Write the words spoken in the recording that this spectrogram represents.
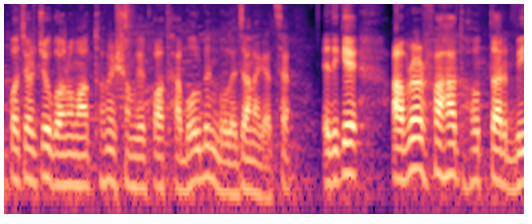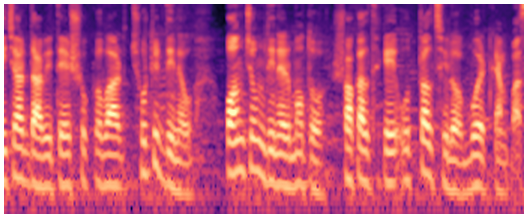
উপাচার্য গণমাধ্যমের সঙ্গে কথা বলবেন বলে জানা গেছে। এদিকে আবরার ফাহাদ হত্যার বিচার দাবিতে শুক্রবার ছুটির দিনেও পঞ্চম দিনের মতো সকাল থেকে উত্তাল ছিল বুয়েট ক্যাম্পাস।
